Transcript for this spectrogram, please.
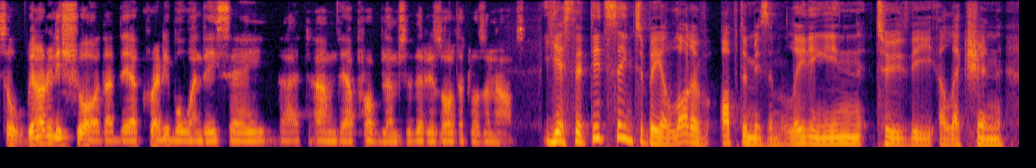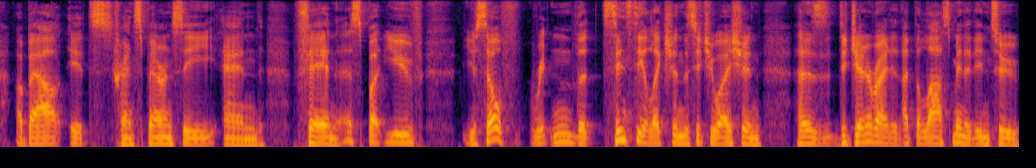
So we're not really sure that they are credible when they say that um, there are problems with the result that was announced. Yes, there did seem to be a lot of optimism leading into the election about its transparency and fairness, but you've yourself written that since the election, the situation has degenerated at the last minute into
